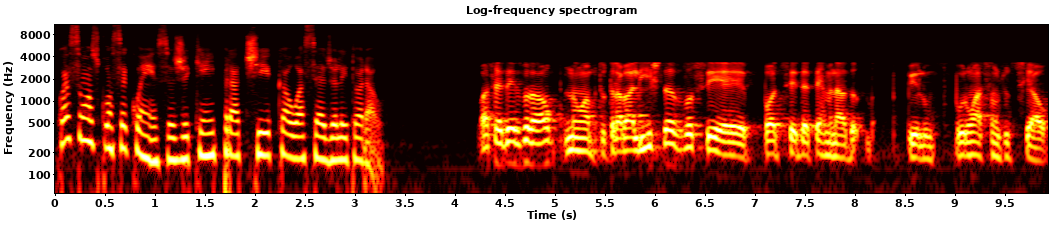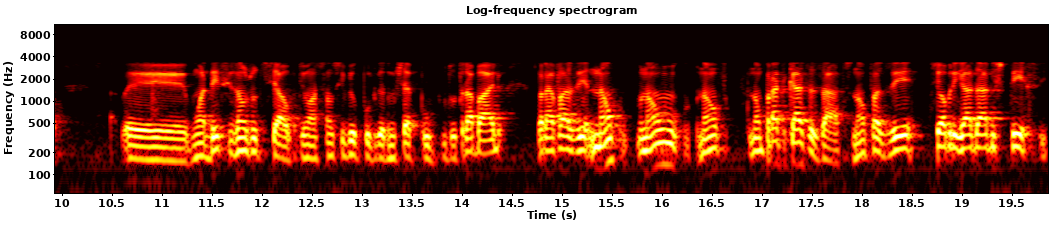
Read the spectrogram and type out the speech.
Quais são as consequências de quem pratica o assédio eleitoral? O assédio eleitoral, no âmbito trabalhista, você pode ser determinado pelo, por uma ação judicial é, uma decisão judicial de uma ação civil pública do Ministério Público do Trabalho para fazer, não, não, não, não praticar esses atos, não fazer, ser obrigado a abster-se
